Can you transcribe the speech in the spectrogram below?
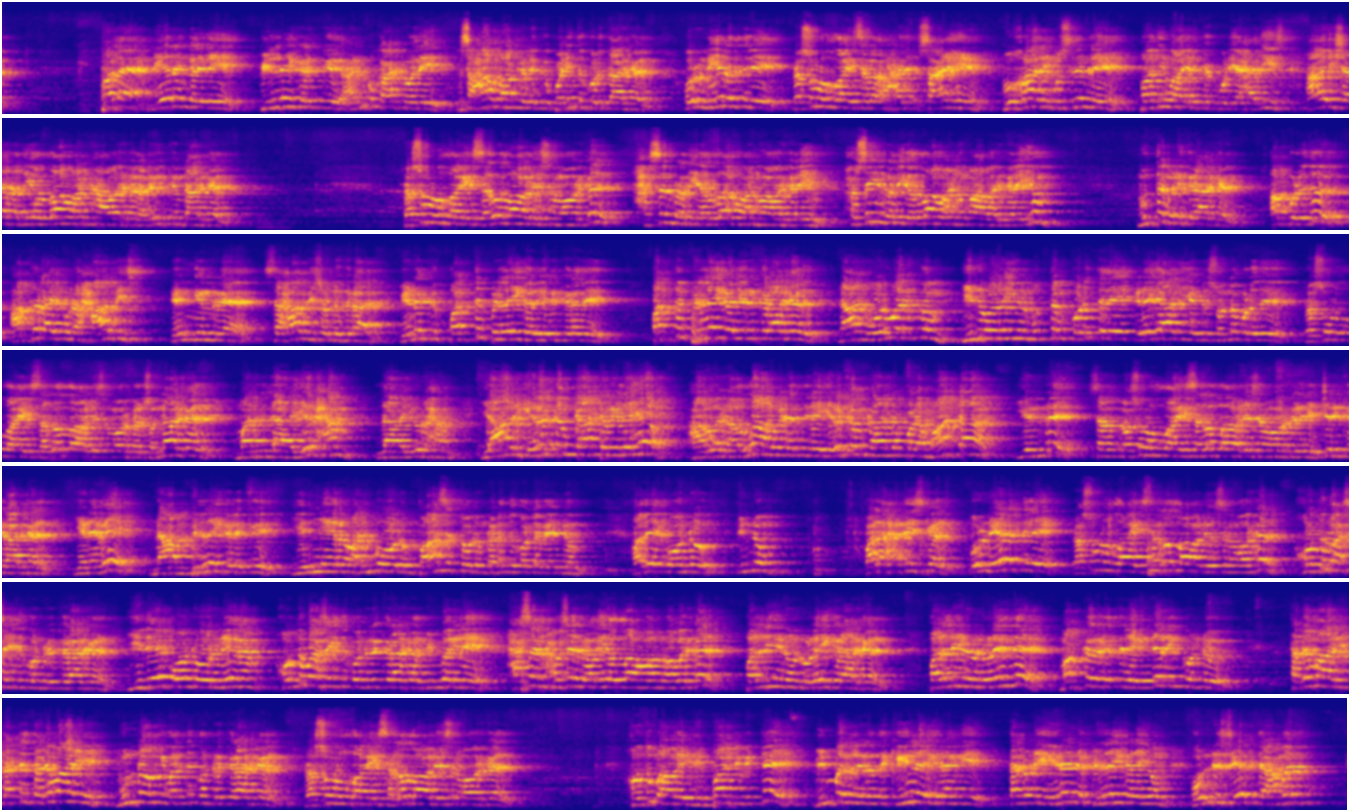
பல நேரங்களிலே பிள்ளைகளுக்கு அன்பு காட்டுவதை சஹாபாக்களுக்கு படித்துக் கொடுத்தார்கள். ஒரு நேரத்திலே ரசூலுல்லாஹி ஸல்லல்லாஹு புகாரி முஸ்லிம்லே பதிவாயிருக்கக்கூடிய ஹதீஸ் ஆயிஷா ரலியல்லாஹு அன்ஹா அவர்கள் அறிவிக்கின்றார்கள். ரசூலுல்லாஹி ஸல்லல்லாஹு அலைஹி வஸல்லம் அவர்கள் ஹசன் ரலியல்லாஹு அன்ஹு அவர்களையும் ஹுசைன் ரலியல்லாஹு அன்ஹு அவர்களையும் முத்தமிடுகிறார்கள். அப்பொழுது அக்ராய்புன ஹாபிஸ் என்கின்ற சஹாபி சொல்லுகிறார் எனக்கு பத்து பிள்ளைகள் இருக்கிறது. பத்து பிள்ளைகள் இருக்கிறார்கள். நான் ஒருவருக்கும் இதுவரையில் முத்தம் கொடுத்ததே கிடையாது என்று சொன்ன பொழுது ரசூலுல்லாஹி ஸல்லல்லாஹு அலைஹி வஸல்லம் அவர்கள் சொன்னார்கள் மல்லா இர்ஹம் லா யுர்ஹம். யார் இரக்கம் காட்டவில்லையோ அவர் அல்லாஹ்விடத்திலே இரக்கம் காட்டப்பட மாட்டார் என்று ரசூலுல்லாஹி ஸல்லல்லாஹு அலைஹி வஸல்லம் அவர்கள் எச்சரிக்கிறார்கள். எனவே நாம் பிள்ளைகளுக்கு எந்நேரம் அன்போடும் பாசத்தோடும் நடந்து கொள்ள வேண்டும். அதே போன்று இன்னும் பல ஹதீஸ்கள். ஒரு நேரத்திலே ரசூலுல்லாஹி ஸல்லல்லாஹு அலைஹி வஸல்லம் அவர்கள் ஹுத்பா செய்து கொண்டிருக்கிறார்கள். இதே போன்ற ஒரு நேரம் ஹுத்பா செய்து கொண்டிருக்கிறார்கள். மிம்பரிலே ஹசன் ஹுசைன் ரலியல்லாஹு அன்ஹு அவர்கள் பள்ளியினுள் நுழைகிறார்கள். பள்ளியினுள் நுழைந்து மக்களிடத்திலே இடறிக் கொண்டு தடுமாறி தட்டு தடுமாறி முன்னோக்கி வந்து கொண்டிருக்கிறார்கள். ரசூலுல்லாஹி ஸல்லல்லாஹு அலைஹி வஸல்லம் அவர்கள் கொத்துபாவை நிப்பாட்டிவிட்டு விம்பரில் இருந்து கீழே இறங்கி தன்னுடைய இரண்டு பிள்ளைகளையும் ஒன்று சேர்த்து அமர்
